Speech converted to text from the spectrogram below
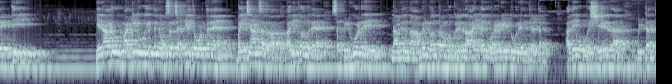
ವ್ಯಕ್ತಿ ಏನಾದರೂ ಮಾರ್ಕೆಟಿಗೆ ಹೋಗಿರ್ತಾನೆ, ಹೊಸ ಚಪ್ಪಲಿ ತೊಗೊಳ್ತಾನೆ ಬೈ ಚಾನ್ಸ್ ಅದು ಅರಿತು ಅಂದರೆ ಸ್ವಲ್ಪ ಇಟ್ಕೊಳ್ರಿ, ನಾವು ಇದನ್ನು ಆಮೇಲೆ ಬಂದು ತಗೊಂಡು ಹೋಗ್ರಿ ಆಯ್ತು, ಅಲ್ಲಿ ಹೊರಗಡೆ ಇಟ್ಟುವ್ರಿ ಅಂತ ಹೇಳ್ತಾರೆ. ಅದೇ ಒಬ್ಬ ಶರೀರ ಬಿಟ್ಟಂಥ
